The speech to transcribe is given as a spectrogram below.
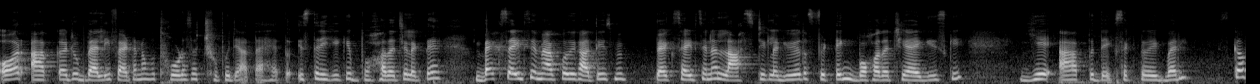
और आपका जो बैली फैट है ना, वो थोड़ा सा छुप जाता है। तो इस तरीके के बहुत अच्छे लगते हैं। बैक साइड से मैं आपको दिखाती हूँ, इसमें बैक साइड से ना लास्टिक लगी हुई है तो फिटिंग बहुत अच्छी आएगी इसकी। ये आप देख सकते हो एक बारी। इसका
